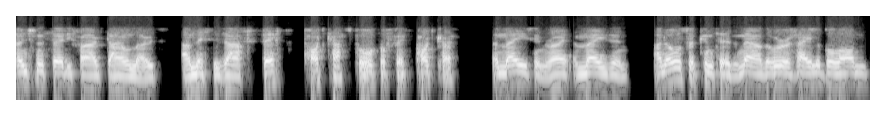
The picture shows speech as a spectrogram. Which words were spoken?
135 downloads, and this is our fifth podcast, fourth or fifth podcast. Amazing, right? Amazing. And also consider now that we're available on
